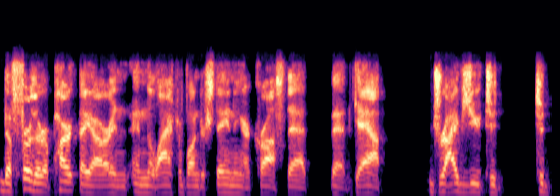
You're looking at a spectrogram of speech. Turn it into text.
the further apart they are and, and the lack of understanding across that that gap drives you to to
